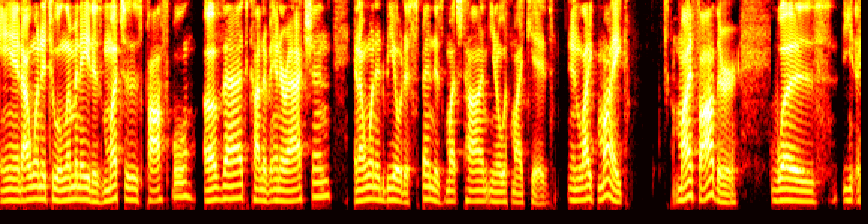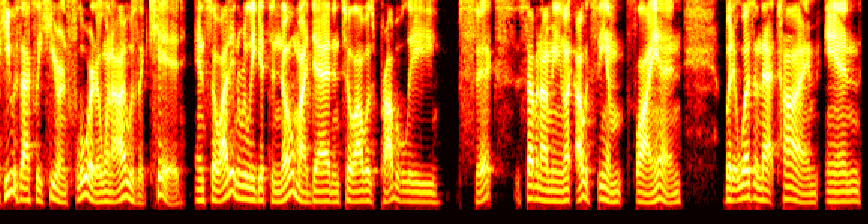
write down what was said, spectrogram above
And I wanted to eliminate as much as possible of that kind of interaction. And I wanted to be able to spend as much time, you know, with my kids. And like Mike, my father was you know, he was actually here in Florida when I was a kid. And so I didn't really get to know my dad until I was probably six, seven. I mean, I would see him fly in, but it wasn't that time. And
